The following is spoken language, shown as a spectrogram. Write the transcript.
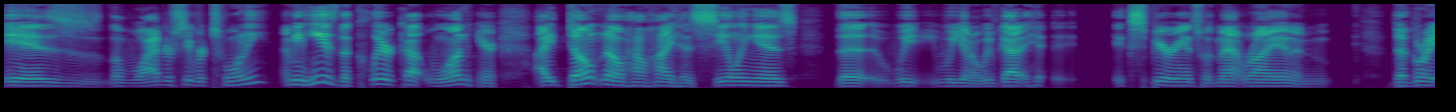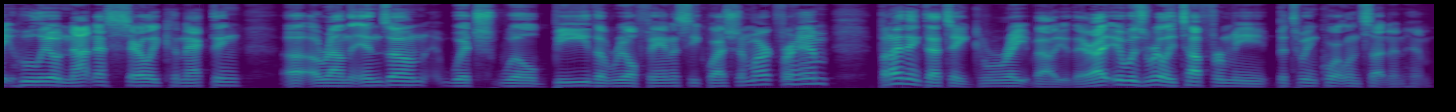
is the wide receiver twenty. I mean, he is the clear cut one here. I don't know how high his ceiling is. The we, we you know we've got experience with Matt Ryan and the great Julio, not necessarily connecting uh, around the end zone, which will be the real fantasy question mark for him. But I think that's a great value there. I, it was really tough for me between Courtland Sutton and him.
